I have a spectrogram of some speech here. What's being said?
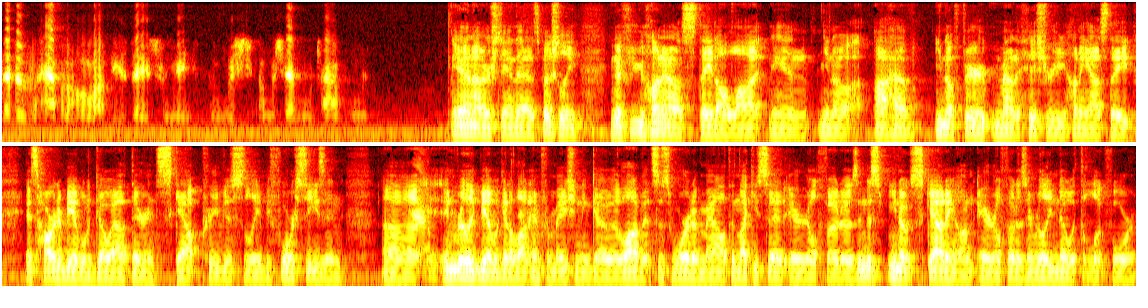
that doesn't happen a whole lot these days for me. I wish I wish I had more time for it. Yeah, and I understand that, especially you know if you hunt out of state a lot, and you know I have you know a fair amount of history hunting out of state. It's hard to be able to go out there and scout previously before season, uh, Yeah. and really be able to get a lot of information and go. A lot of it's just word of mouth, and like you said, aerial photos, and just you know scouting on aerial photos and really know what to look for.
